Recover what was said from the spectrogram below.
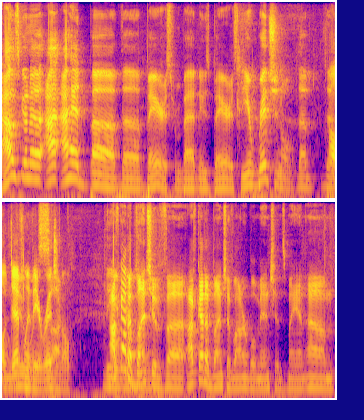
I was gonna. I, I had uh, the Bears from Bad News Bears, the original. The, the oh, definitely the original. The I've got a bunch of uh, I've got a bunch of honorable mentions, man. Um,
